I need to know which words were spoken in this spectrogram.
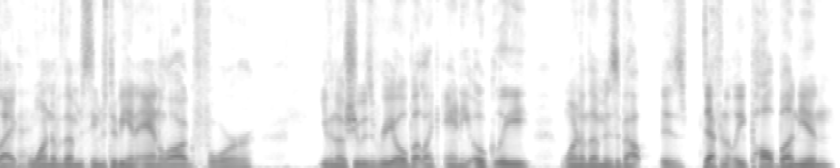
Like Okay. one of them seems to be an analog for, even though she was real, but like Annie Oakley. One of them is about is definitely Paul Bunyan.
